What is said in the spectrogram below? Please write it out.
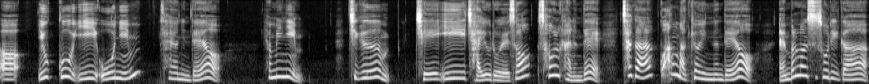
어, 6925님 사연인데요. 현미님, 지금 제2 자유로에서 서울 가는데 차가 꽉 막혀 있는데요. 앰뷸런스 소리가,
